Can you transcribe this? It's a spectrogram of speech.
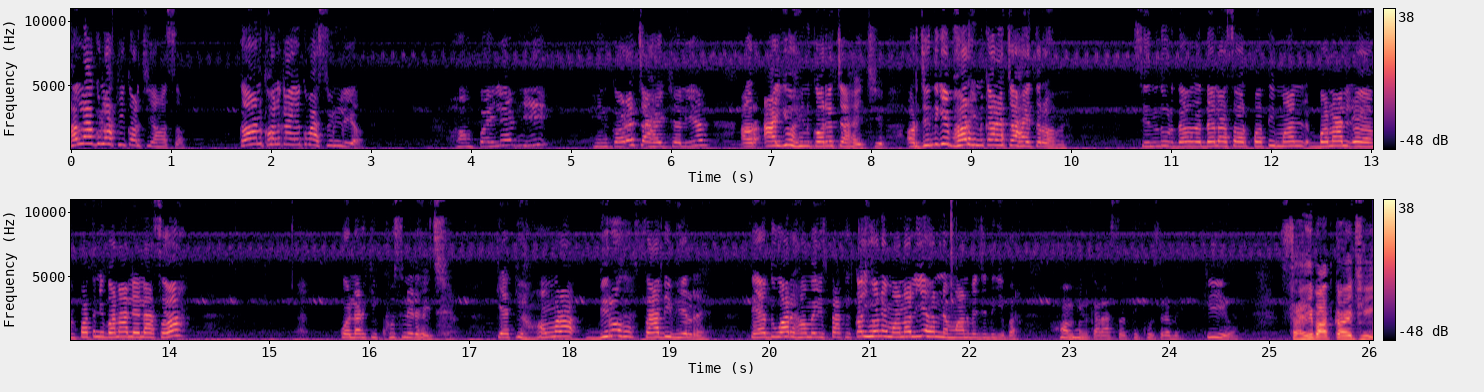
हल्ला गुला की कर छी अहाँ सब? कान खोल के एक बार सुन लिया हम पहले भी हिनकरे चाहे छलिए और आइयो हिनकरे चाहे छियै। और ज़िंदगी भर हिनकरे चाहत रहबै। सिंदूर देला से और पति मान बना पत्नी बना लेला से कोई लड़की खुश नहीं रहे छै। कियाकि हमरा विरोध शादी भेल रहे। ताहि दुआरे हम रिश्ता के कहियो नहीं मानलियै हम नहीं मानबै ज़िंदगी भर। हम हिनकरा साथे खुश रहबै। की हो सही बात कहे छी।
